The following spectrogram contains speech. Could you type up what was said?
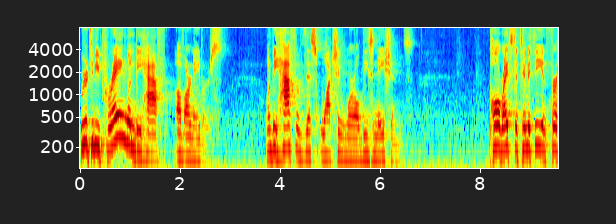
We are to be praying on behalf of our neighbors, on behalf of this watching world, these nations. Paul writes to Timothy in 1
